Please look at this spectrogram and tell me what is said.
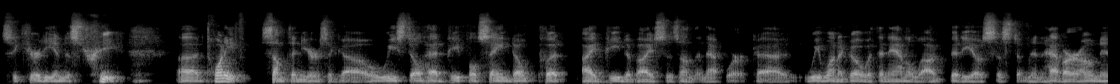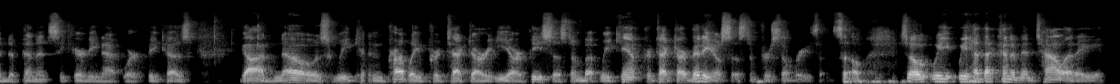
security industry 20 uh, something years ago, we still had people saying, don't put IP devices on the network. Uh, we want to go with an analog video system and have our own independent security network because God knows we can probably protect our ERP system, but we can't protect our video system for some reason. So, so we, we had that kind of mentality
